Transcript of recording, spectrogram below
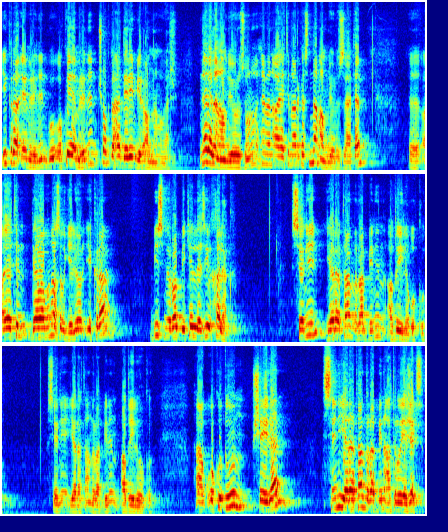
ikra emrinin, bu oku emrinin çok daha derin bir anlamı var. Nereden anlıyoruz onu? Hemen ayetin arkasından anlıyoruz zaten. Ee, ayetin devamı nasıl geliyor? İkra, Bismi Rabbikellezi halak. Seni yaratan Rabbinin adıyla oku. Seni yaratan Rabbinin adıyla oku. Ha, okuduğun şeyden seni yaratan Rabbini hatırlayacaksın.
